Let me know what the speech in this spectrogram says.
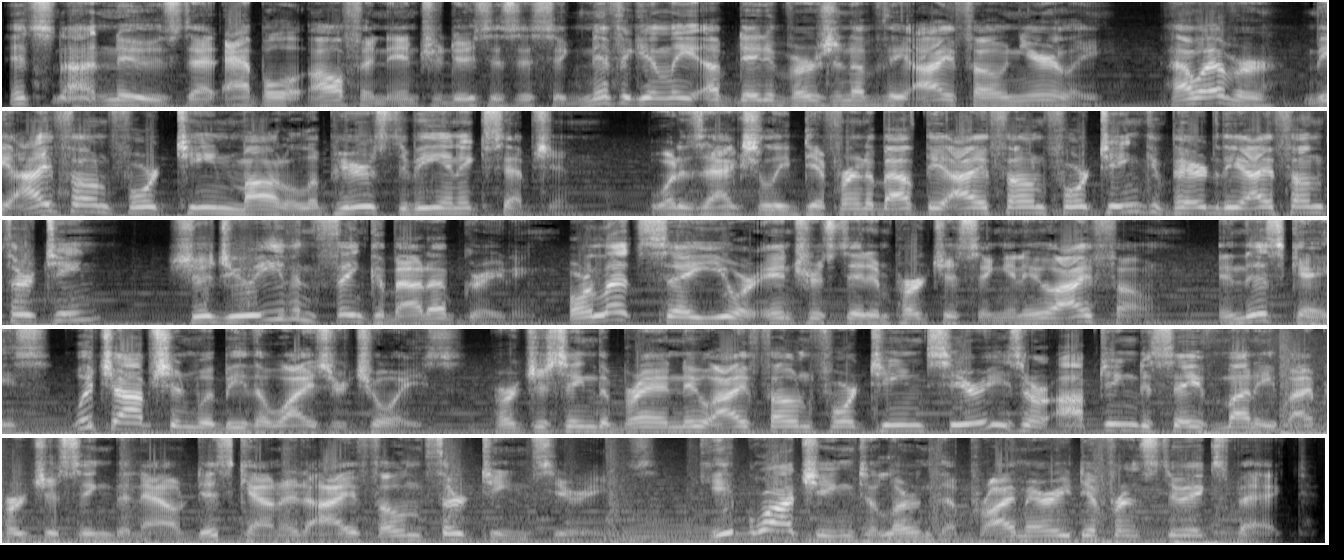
It's not news that Apple often introduces a significantly updated version of the iPhone yearly. However, the iPhone 14 model appears to be an exception. What is actually different about the iPhone 14 compared to the iPhone 13? Should you even think about upgrading? Or let's say you are interested in purchasing a new iPhone. In this case, which option would be the wiser choice? Purchasing the brand new iPhone 14 series or opting to save money by purchasing the now discounted iPhone 13 series? Keep watching to learn the primary difference to expect.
